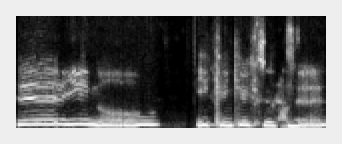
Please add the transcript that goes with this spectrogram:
えー、いいないい研究室ですね。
